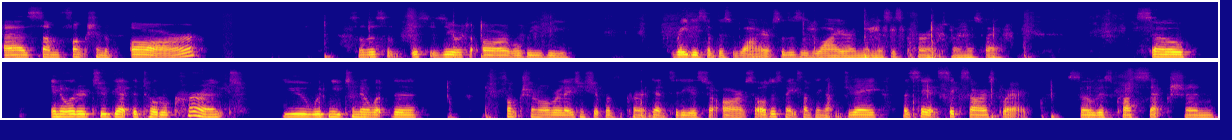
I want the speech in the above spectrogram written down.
as some function of R. So this, this is zero to R will be the radius of this wire. So this is wire and then this is current going this way. So in order to get the total current, you would need to know what the functional relationship of the current density is to R. So I'll just make something up. J, let's say it's 6R squared. So this cross section,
